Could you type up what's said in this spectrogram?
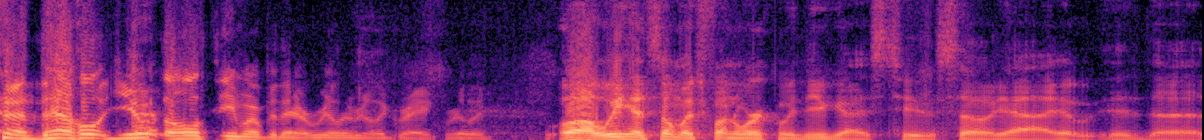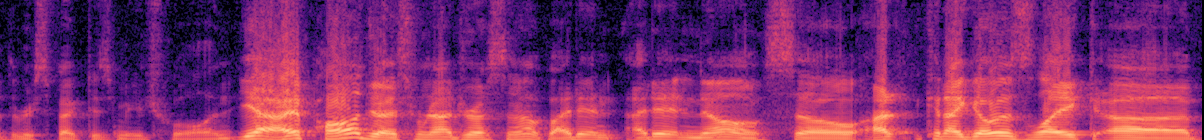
that whole you and the whole team over there really really great really Well, we had so much fun working with you guys too. So yeah, it, it, uh, the respect is mutual. And yeah, I apologize for not dressing up. I didn't I didn't know. So I, can I go as like uh,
